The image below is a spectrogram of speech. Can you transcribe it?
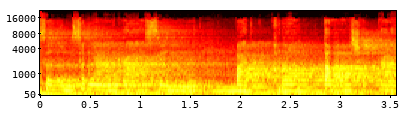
เสริมสง่าราศีปัดเคราะห์ต่อชะตา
